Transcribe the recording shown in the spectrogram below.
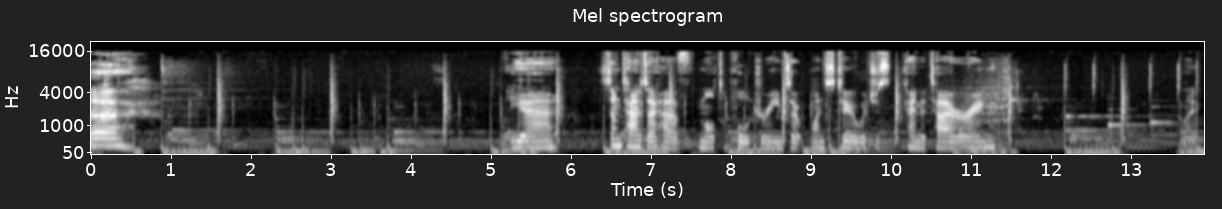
Uh... Yeah. Sometimes I have multiple dreams at once too, which is kind of tiring. Like,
